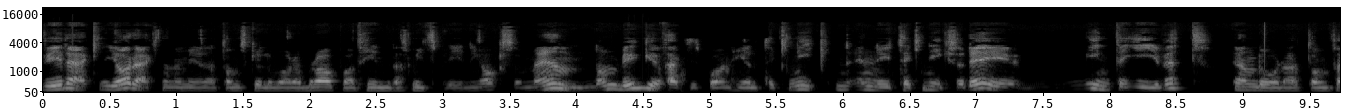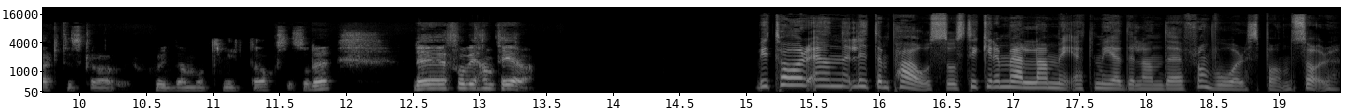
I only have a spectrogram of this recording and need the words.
vi räkn jag räknade med att de skulle vara bra på att hindra smittspridning också. Men de bygger faktiskt på en hel teknik, en ny teknik. Så det är inte givet ändå att de faktiskt ska skydda mot smitta också. Så det, det får vi hantera. Vi tar en liten paus och sticker emellan med ett meddelande från vår sponsor.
